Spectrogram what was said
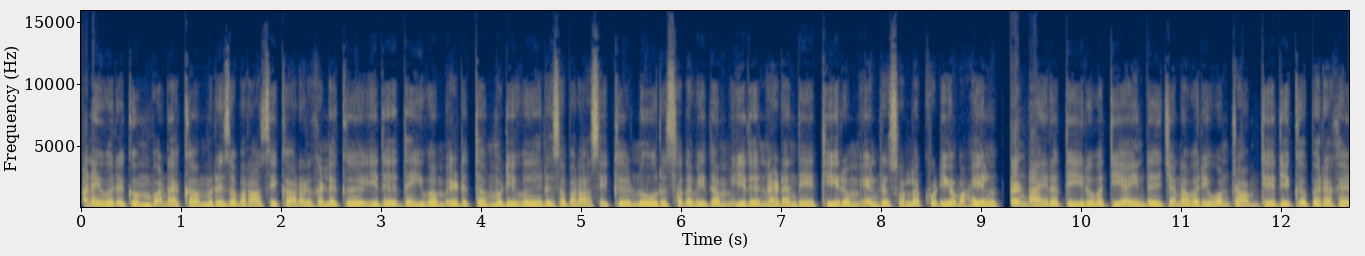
அனைவருக்கும் வணக்கம். ரிசபராசிக்காரர்களுக்கு இது தெய்வம் எடுத்த முடிவு. ரிசபராசிக்கு நூறு சதவீதம் இது நடந்தே தீரும் என்று சொல்லக்கூடிய வகையில் இரண்டாயிரத்தி இருபத்தி ஐந்து ஜனவரி ஒன்றாம் தேதிக்கு பிறகு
